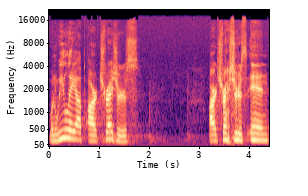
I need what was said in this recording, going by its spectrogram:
when we lay up our treasures, our treasures in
